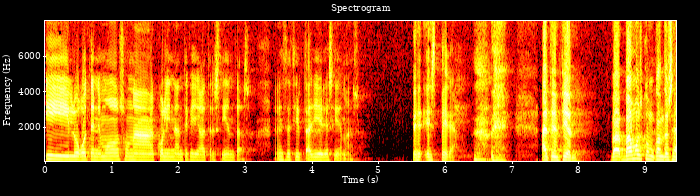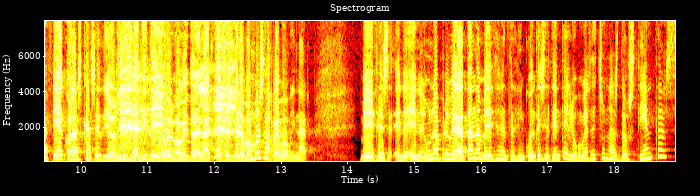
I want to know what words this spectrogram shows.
Y luego tenemos una colindante que llega a 300, es decir, talleres y demás. Eh, espera. Atención. vamos como cuando se hacía con las cassettes. Yo no sé si a ti te llegó el momento de las cassettes, pero vamos a rebobinar. Me dices, en, una primera tanda me dices entre 50 y 70 y luego me has dicho unas 200.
